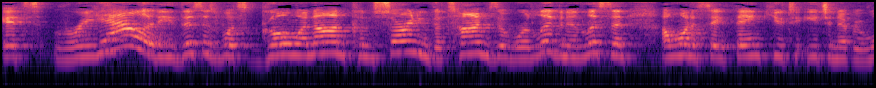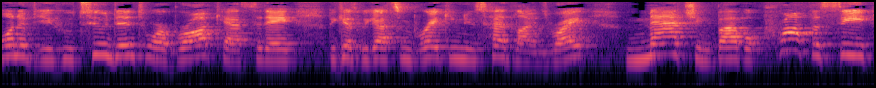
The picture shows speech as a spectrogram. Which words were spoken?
it's reality. This is what's going on concerning the times that we're living in. Listen, I want to say thank you to each and every one of you who tuned into our broadcast today because we got some breaking news headlines, right? Matching Bible prophecy.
